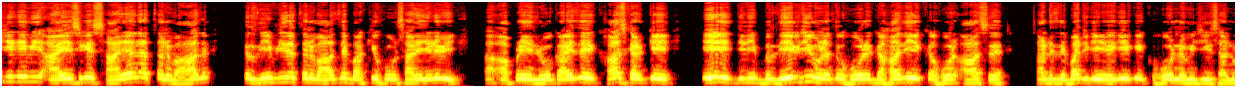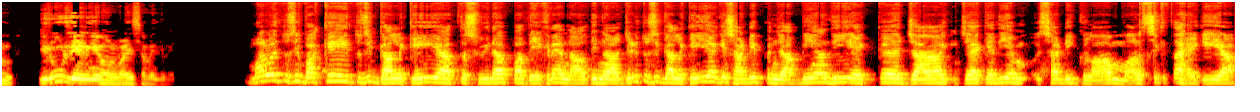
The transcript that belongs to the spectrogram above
ਜਿਹੜੇ ਵੀ ਆਏ ਸੀਗੇ, ਸਾਰਿਆਂ ਦਾ ਧੰਨਵਾਦ, ਕੁਲਦੀਪ ਜੀ ਦਾ ਧੰਨਵਾਦ ਤੇ ਬਾਕੀ ਹੋਰ ਸਾਰੇ ਜਿਹੜੇ ਵੀ ਆਪਣੇ ਲੋਕ ਆਏ ਤੇ ਖਾਸ ਕਰਕੇ ਇਹ ਜਿਹੜੀ ਬਲਦੇਵ ਜੀ ਹੋਣਾ ਤੋਂ ਹੋਰ ਗਾਹਾਂ ਦੀ ਇੱਕ ਹੋਰ ਆਸ ਸਾਡੇ ਤੇ ਵੱਜ ਗਈ ਹੈਗੀ ਕਿ ਇੱਕ ਹੋਰ ਨਵੀਂ ਚੀਜ਼ ਸਾਨੂੰ ਜ਼ਰੂਰ ਦੇਣਗੇ ਆਉਣ ਵਾਲੇ ਸਮੇਂ ਦੇ ਵਿੱਚ। ਮਾਰਵਾ ਤੁਸੀਂ ਵਾਕਈ ਤੁਸੀਂ ਗੱਲ ਕਹੀ ਆ, ਤਸਵੀਰਾਂ ਆਪਾਂ ਦੇਖ ਰਹੇ ਹਾਂ ਨਾਲ ਦੀ ਨਾਲ। ਜਿਹੜੀ ਤੁਸੀਂ ਗੱਲ ਕਹੀ ਆ ਕਿ ਸਾਡੇ ਪੰਜਾਬੀਆਂ ਦੀ ਇੱਕ ਜਾਂ ਜਾਂ ਕਹਿ ਦਈਏ, ਸਾਡੀ ਗੁਲਾਮ ਮਾਨਸਿਕਤਾ ਹੈਗੀ ਆ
